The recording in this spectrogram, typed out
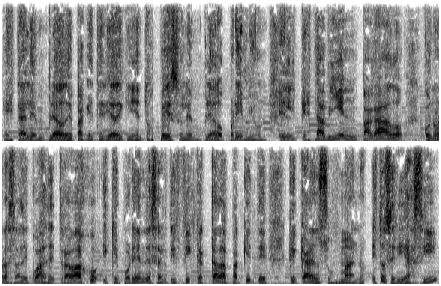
está el empleado de paquetería de 500 pesos, el empleado premium, el que está bien pagado con horas adecuadas de trabajo y que por ende certifica cada paquete que cae en sus manos. ¿Esto sería así?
